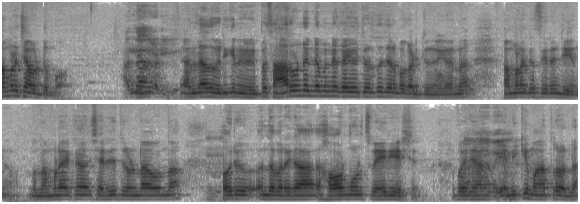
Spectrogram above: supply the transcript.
നമ്മൾ ചവിട്ടുമ്പോൾ അല്ലാതെ ഒരിക്കലും ഇപ്പോൾ സാറുകൊണ്ട് എന്റെ മുന്നേ കൈ കൊടുത്ത് ചിലപ്പോൾ കടിച്ചു കാരണം നമ്മളൊക്കെ സ്ഥിരം ചെയ്യുന്നതാണ്. അപ്പം നമ്മുടെയൊക്കെ ശരീരത്തിലുണ്ടാകുന്ന ഒരു എന്താ പറയുക ഹോർമോൺസ് വേരിയേഷൻ അപ്പോൾ ഞാൻ എനിക്ക് മാത്രമല്ല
